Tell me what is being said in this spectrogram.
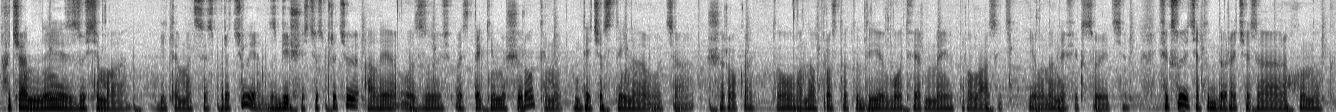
Хоча не з усіма бітами це спрацює, з більшістю спрацює, але з ось такими широкими, де частина оця широка, то вона просто туди в отвір не пролазить і вона не фіксується. Фіксується тут, до речі, за рахунок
